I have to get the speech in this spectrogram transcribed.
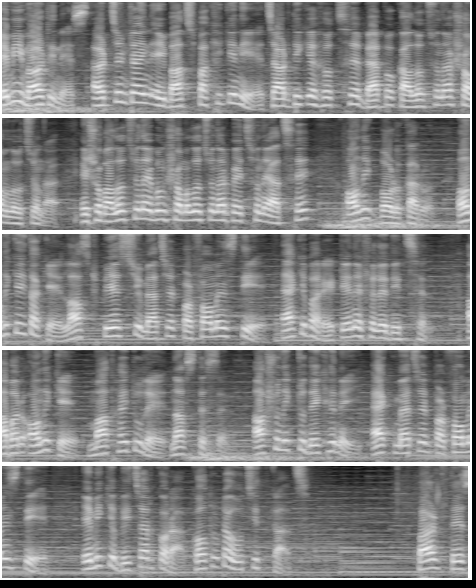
এমি মার্টিনেস, আর্জেন্টাইন এই বাজ পাখিকে নিয়ে চারদিকে হচ্ছে ব্যাপক আলোচনা, সমালোচনা। এসব আলোচনা এবং সমালোচনার পেছনে আছে অনেক বড় কারণ। অনেকেই তাকে লাস্ট পিএসজি ম্যাচের পারফরমেন্স দিয়ে একেবারে টেনে ফেলে দিচ্ছেন। আবার অনেকে মাথায় তুলে নাচতেছেন। আসুন একটু দেখে নেই, এক ম্যাচের পারফরমেন্স দিয়ে এমিকে বিচার করা কতটা উচিত কাজ? পার্ক দেশ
